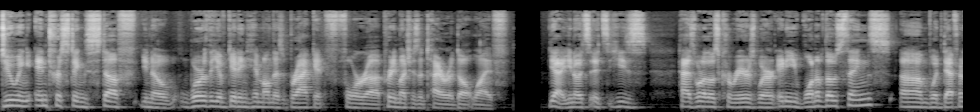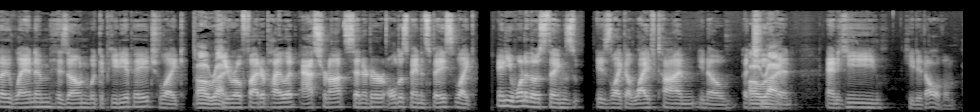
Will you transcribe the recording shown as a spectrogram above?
doing interesting stuff, you know, worthy of getting him on this bracket for uh, pretty much his entire adult life. Yeah, you know, it's it's he's has one of those careers where any one of those things um, would definitely land him his own Wikipedia page, like Oh right, hero fighter pilot, astronaut, senator, oldest man in space. Like any one of those things is like a lifetime, you know, achievement. Oh, right. And he he did all of them.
